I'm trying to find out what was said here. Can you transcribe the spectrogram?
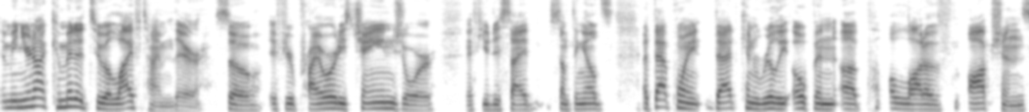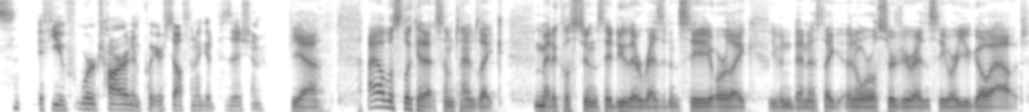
I mean, you're not committed to a lifetime there. So if your priorities change or if you decide something else, at that point, that can really open up a lot of options if you've worked hard and put yourself in a good position. Yeah. I almost look at it sometimes like medical students, they do their residency or like even dentists, like an oral surgery residency where you go out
